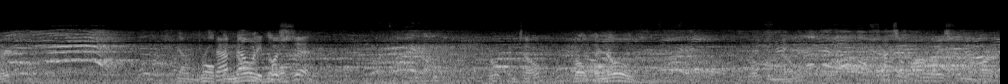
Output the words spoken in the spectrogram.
Good. Got a broken when nose he pushes in. Broken toe. Broken nose. Broken nose. That's a long ways from the heart.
